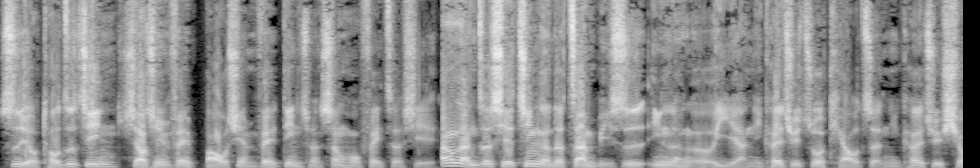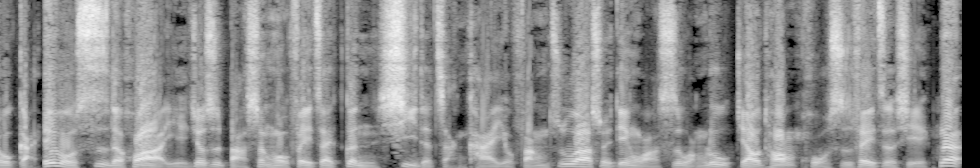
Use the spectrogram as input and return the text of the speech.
是有投资金、孝心费、保险费、定存、生活费这些。当然这些金额的占比是因人而异啊，你可以去做调整，你可以去修改。level 四的话，也就是把生活费再更细的展开，有房租啊、水电、瓦斯、网络、交通、伙食费这些。那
